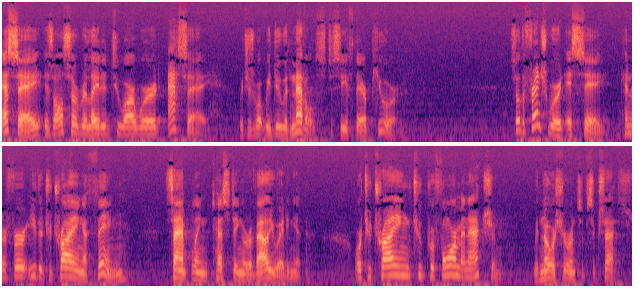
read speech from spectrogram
Essay is also related to our word assay, which is what we do with metals to see if they're pure. So the French word essay can refer either to trying a thing, sampling, testing, or evaluating it, or to trying to perform an action with no assurance of success.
